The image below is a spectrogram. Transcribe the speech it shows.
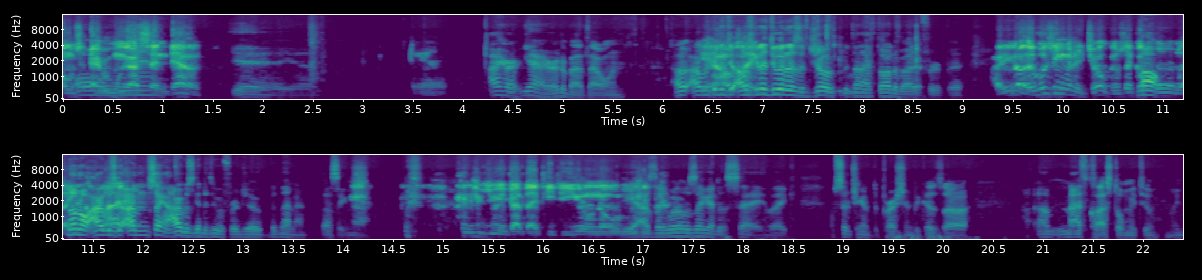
almost Oh, everyone yeah. got sent down. Yeah, yeah. Damn. I heard. Yeah, I heard about that one. I, I was Yeah, gonna. I do, was I was gonna do it as a joke, but then I thought about it for a bit. How you No, it wasn't even a joke. It was like a No, whole like. no, no. I was. class. I'm saying I was gonna do it for a joke, but then I, I was like, nah. you ain't got that teacher. You don't know. Yeah, I was like, what was I gonna say? Like, I'm searching up depression because uh, um, math class told me to. Like,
